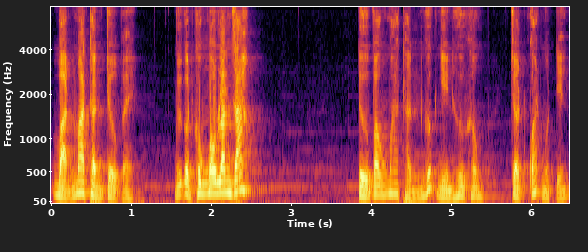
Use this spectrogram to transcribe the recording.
Bản ma thần trở về, Ngươi còn không mau lăn ra? Tử vong ma thần ngước nhìn hư không, Chợt quát một tiếng.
